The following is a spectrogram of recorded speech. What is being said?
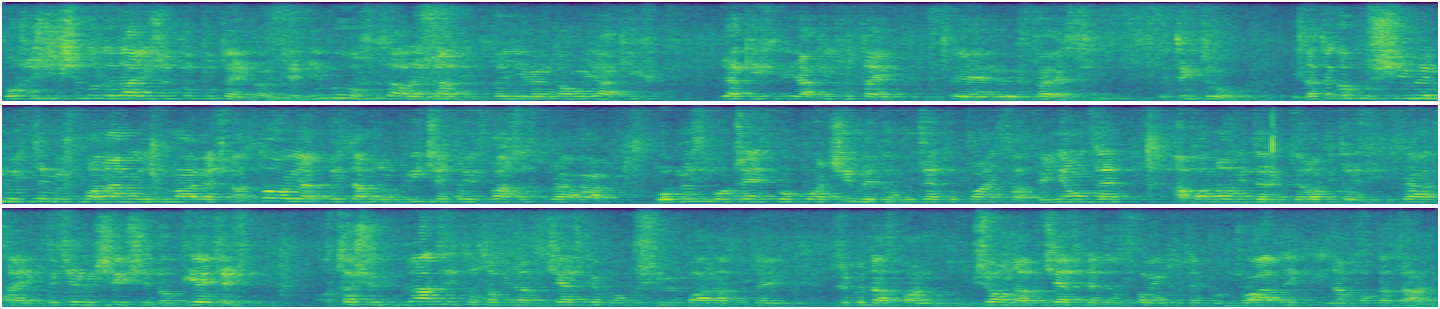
Bo żeście się dogadali, że to tutaj będzie. Nie było wcale żadnych tutaj nie wiadomo jakich, jakich, jakich tutaj y, wersji, y, tych dróg. I dlatego prosimy, my chcemy z panami rozmawiać, a to jak wy tam robicie, to jest wasza sprawa, bo my społeczeństwo płacimy do budżetu państwa pieniądze, a panowie dyrektorowi to jest ich praca i będziemy chcieli się dowiedzieć o coś o ich pracy, to sobie na wycieczkę poprosimy pana tutaj, żeby nas pan wziął na wycieczkę do swoich tutaj podwładnych i nam pokazali.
